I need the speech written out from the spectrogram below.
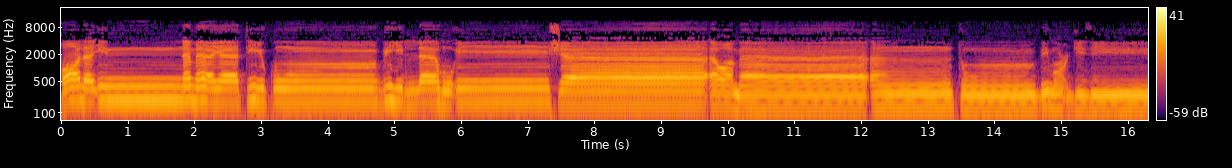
قال إنما ياتيكم به الله إن شاء وما أنتم بمعجزين.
